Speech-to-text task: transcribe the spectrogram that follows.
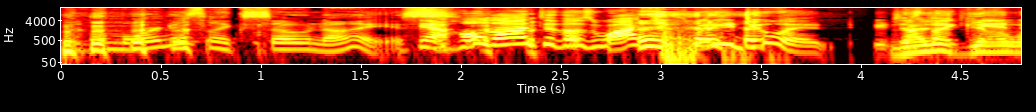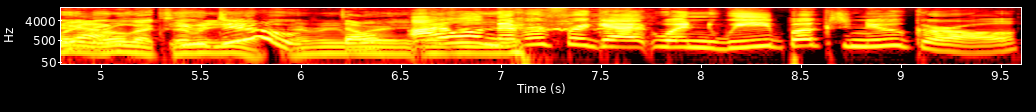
"Lamorne is like so nice." Yeah, hold on to those watches. What are you doing? You Now I just give handing away things- Rolex You do. year. Every Don't- way- I will year. never forget when we booked New Girl.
